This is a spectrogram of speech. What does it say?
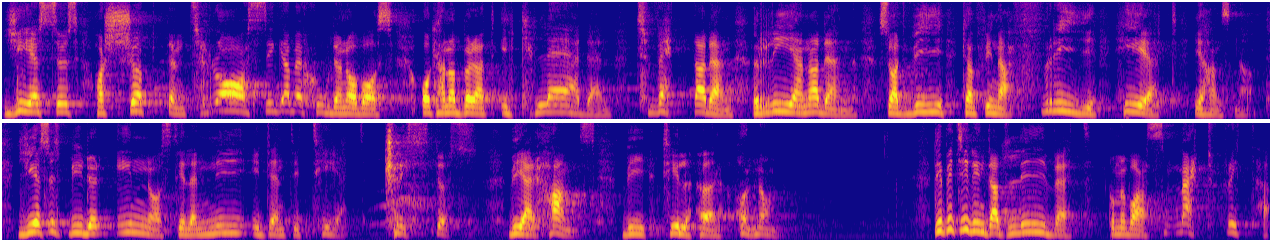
Jesus har köpt den trasiga versionen av oss och han har börjat i kläden, tvätta den, rena den så att vi kan finna frihet i hans namn. Jesus bjuder in oss till en ny identitet, Kristus. Vi är hans, vi tillhör honom. Det betyder inte att livet kommer vara smärtfritt här.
